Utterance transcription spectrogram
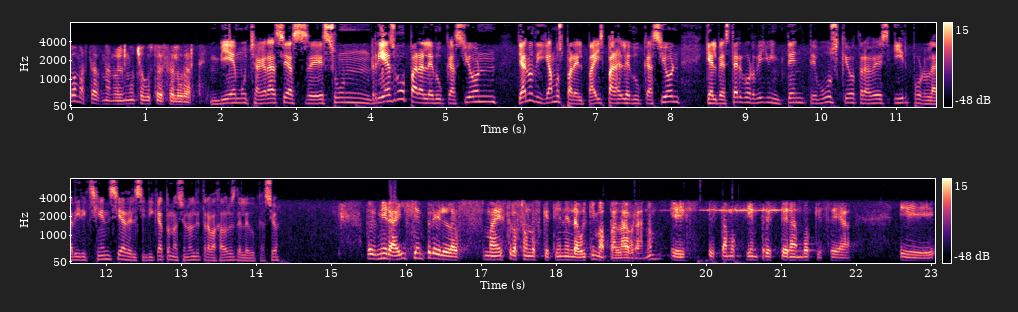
¿Cómo estás, Manuel? Mucho gusto de saludarte. Bien, muchas gracias. Es un riesgo para la educación, ya no digamos para el país, para la educación, que el Bester Gordillo intente, busque otra vez ir por la dirigencia del Sindicato Nacional de Trabajadores de la Educación. Pues mira, ahí siempre los maestros son los que tienen la última palabra, ¿no? estamos siempre esperando que sea, eh,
